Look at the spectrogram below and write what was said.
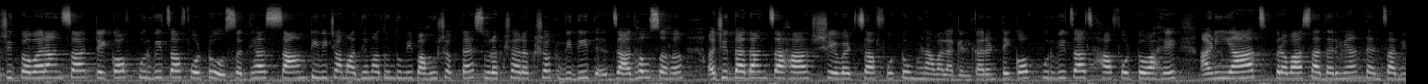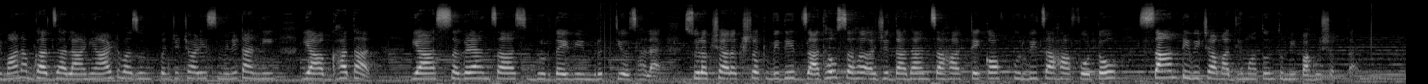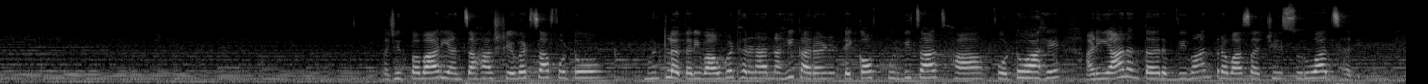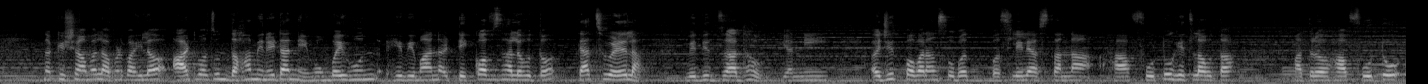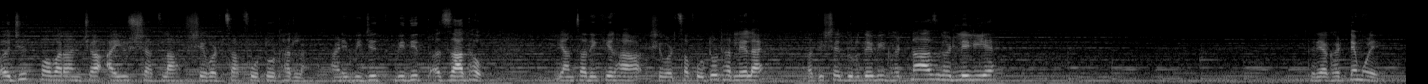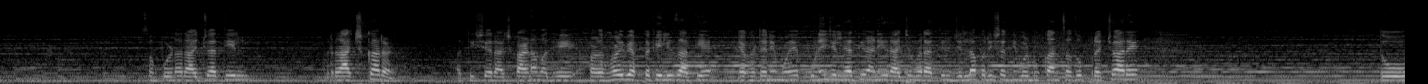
अजित पवारांचा take off पूर्वीचा photo सध्या साम टीव्हीच्या माध्यमातून तुम्ही पाहू शकताय. सुरक्षा रक्षक विदित जाधवसह अजितदादांचा हा शेवटचा फोटो म्हणावा लागेल. कारण टेक ऑफ पूर्वीचाच हा फोटो आहे आणि याच प्रवासादरम्यान त्यांचा विमान अपघात झाला आणि आठ वाजून पंचेचाळीस मिनिटांनी या अपघातात या सगळ्यांचाच दुर्दैवी मृत्यू झालाय. सुरक्षा रक्षक विदित जाधवसह अजितदादांचा हा टेक ऑफ पूर्वीचा हा फोटो साम टीव्हीच्या माध्यमातून तुम्ही पाहू शकता अजित पवार यांचा हा शेवटचा फोटो. म्हटलं तरी वावगं ठरणार नाही कारण टेक ऑफ पूर्वीचाच हा फोटो आहे आणि यानंतर विमान प्रवासाची सुरुवात झाली. नक्की श्यामल आपण पाहिलं आठ वाजून दहा मिनिटांनी मुंबईहून हे विमान टेक ऑफ झालं होतं. त्याच वेळेला विदित जाधव यांनी अजित पवारांसोबत बसलेले असताना हा फोटो घेतला होता. मात्र हा फोटो अजित पवारांच्या आयुष्यातला शेवटचा फोटो ठरला आणि विजित विदित जाधव यांचा देखील हा शेवटचा फोटो ठरलेला आहे. अतिशय दुर्दैवी घटना आज घडलेली आहे. तर या घटनेमुळे संपूर्ण राज्यातील राजकारण अतिशय राजकारणामध्ये हळहळ व्यक्त केली जाते. या घटनेमुळे पुणे जिल्ह्यातील आणि राज्यभरातील जिल्हा परिषद निवडणुकांचा जो प्रचार आहे तो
